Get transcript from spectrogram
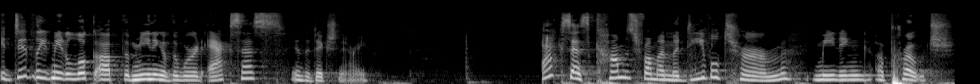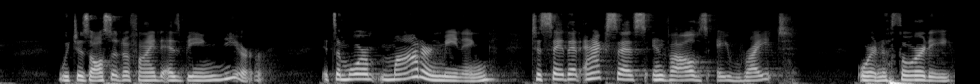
It did lead me to look up the meaning of the word access in the dictionary. Access comes from a medieval term meaning approach which is also defined as being near. It's a more modern meaning to say that access involves a right or an authority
